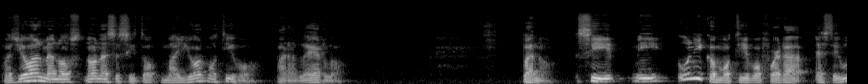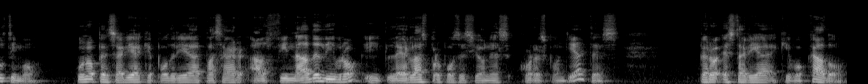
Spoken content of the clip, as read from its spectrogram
pues yo al menos no necesito mayor motivo para leerlo. Bueno, si mi único motivo fuera este último, uno pensaría que podría pasar al final del libro y leer las proposiciones correspondientes, pero estaría equivocado.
